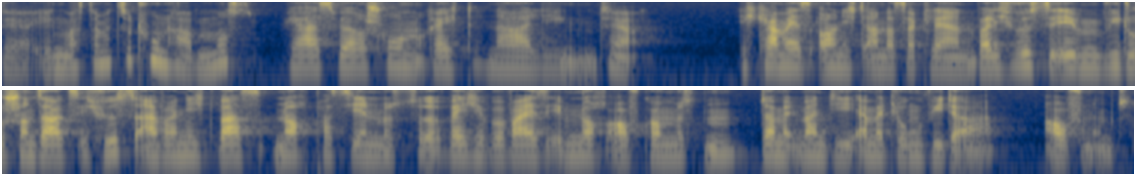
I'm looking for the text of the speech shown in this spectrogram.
der irgendwas damit zu tun haben muss. Ja, es wäre schon recht naheliegend. Ja. Ich kann mir jetzt auch nicht anders erklären, weil ich wüsste eben, wie du schon sagst, ich wüsste einfach nicht, was noch passieren müsste, welche Beweise eben noch aufkommen müssten, damit man die Ermittlungen wieder aufnimmt.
